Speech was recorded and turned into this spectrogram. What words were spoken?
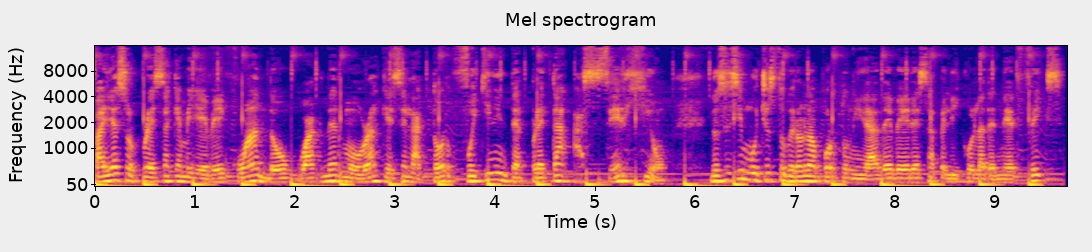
Vaya sorpresa que me llevé cuando Wagner Mora, que es el actor, fue quien interpreta a Sergio. No sé si muchos tuvieron la oportunidad de ver esa película de Netflix,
